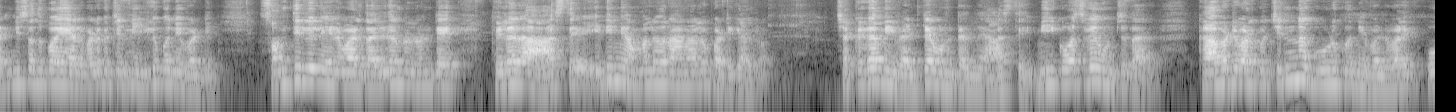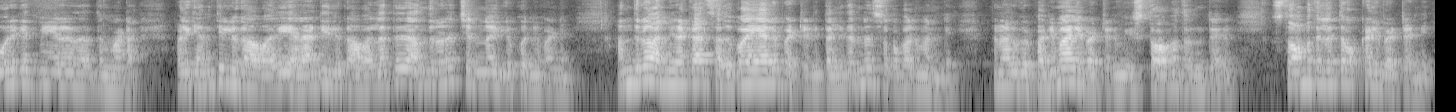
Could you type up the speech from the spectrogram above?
అన్ని సదుపాయాలు వాళ్ళకి చిన్న ఇల్లు కొనివ్వండి. సొంత ఇల్లు లేని వాళ్ళ తల్లిదండ్రులు ఉంటే పిల్లల ఆస్తి ఇది మీ అమ్మలు నాన్నలు పట్టుకెళ్ళరు. చక్కగా మీ వెంటే ఉంటుంది ఆస్తి. మీకోసమే ఉంచుతారు. కాబట్టి వాళ్ళకి చిన్న గూడు కొనివ్వండి. వాళ్ళకి కోరిక మీరనమాట వాళ్ళకి ఎంత ఇల్లు కావాలి ఎలాంటి ఇల్లు కావాలి అంటే అందులో చిన్న ఇల్లు కొనివ్వండి. అందులో అన్ని రకాల సదుపాయాలు పెట్టండి. తల్లిదండ్రులు సుఖపడమండి నలుగురు పనివాళ్ళు పెట్టండి. మీకు స్తోమత ఉంటారు స్తోమతలతో ఒక్కళ్ళు పెట్టండి.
